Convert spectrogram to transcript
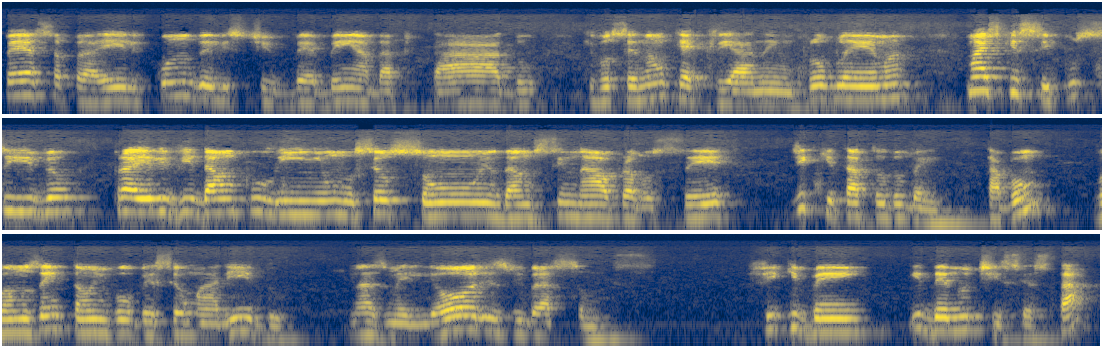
peça para ele quando ele estiver bem adaptado, que você não quer criar nenhum problema, mas que, se possível, para ele vir dar um pulinho no seu sonho, dar um sinal para você de que tá tudo bem, tá bom? Vamos então envolver seu marido nas melhores vibrações. Fique bem e dê notícias, tá?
